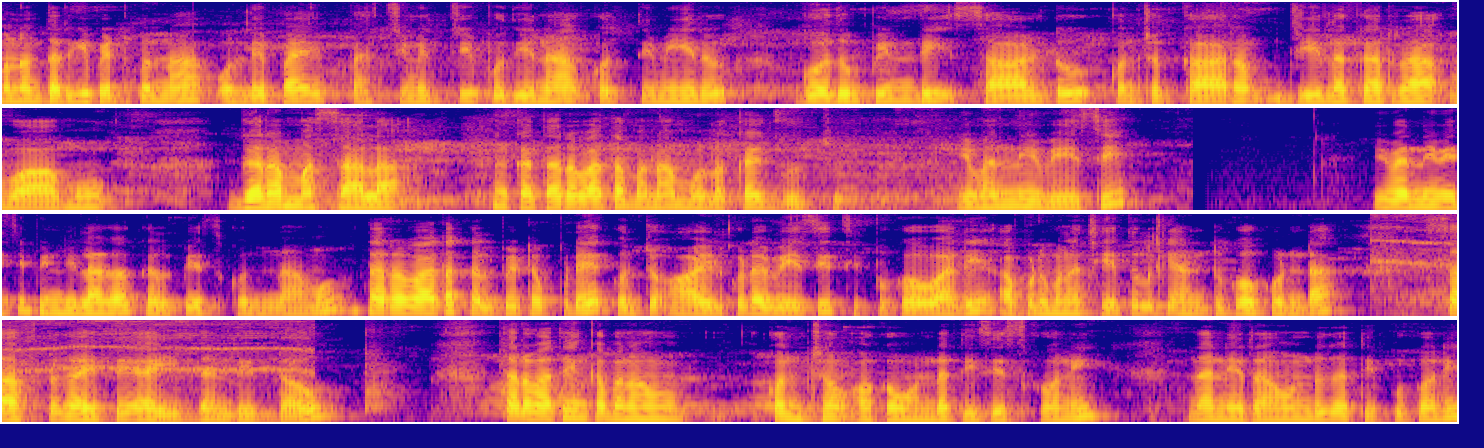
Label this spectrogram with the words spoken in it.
మనం తరిగి పెట్టుకున్న ఉల్లిపాయ పచ్చిమిర్చి పుదీనా కొత్తిమీర గోధుమ పిండి సాల్టు కొంచెం కారం జీలకర్ర వాము గరం మసాలా ఇంకా తర్వాత మన ములక్కాయ గుజ్జు. ఇవన్నీ వేసి ఇవన్నీ వేసి పిండిలాగా కలిపేసుకుందాము. తర్వాత కలిపేటప్పుడే కొంచెం ఆయిల్ కూడా వేసి తిప్పుకోవాలి. అప్పుడు మన చేతులకి అంటుకోకుండా సాఫ్ట్గా అయితే అయ్యిద్దండి డవ్ తర్వాత ఇంకా మనం కొంచెం ఒక ఉండ తీసేసుకొని దాన్ని రౌండ్గా తిప్పుకొని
